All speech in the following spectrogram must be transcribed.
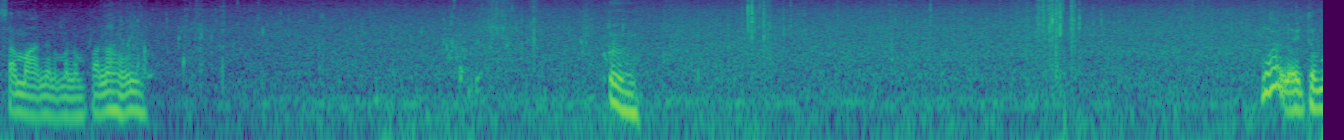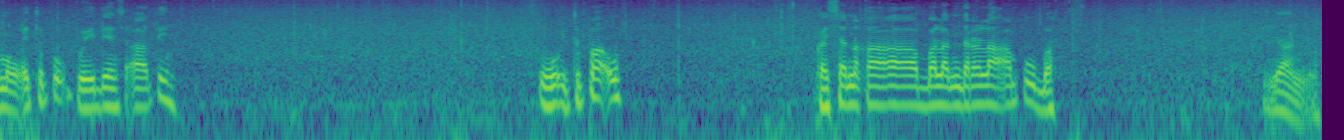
Sama na naman ang panahon. Mm. Yan, oh, ito, mga- ito po, pwede sa atin. Oh, ito pa oh. Kaysa nakabalandralaan po ba? Yan oh.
